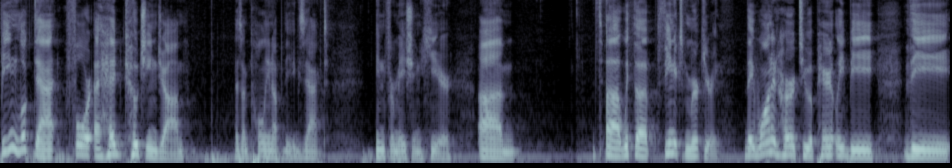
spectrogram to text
being looked at for a head coaching job. As I'm pulling up the exact information here um, uh, with the Phoenix Mercury. They wanted her to apparently be the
